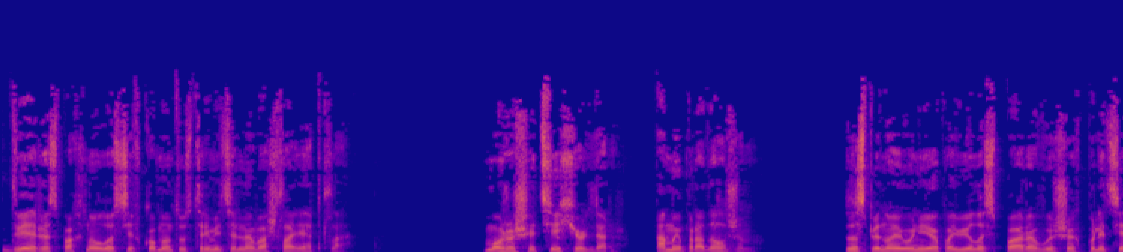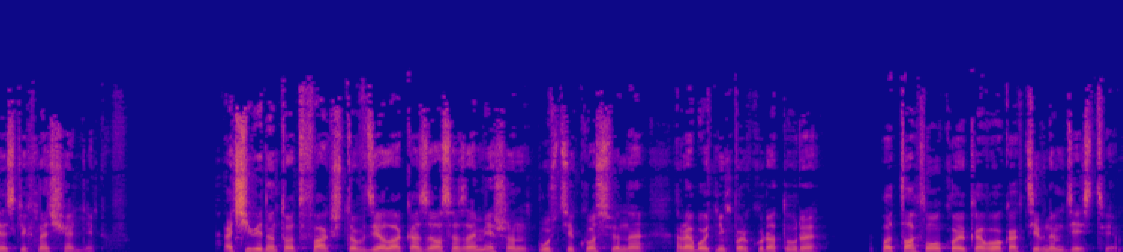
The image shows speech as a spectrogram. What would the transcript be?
Дверь распахнулась, и в комнату стремительно вошла Эртла. «Можешь идти, Хюльдер, а мы продолжим». За спиной у нее появилась пара высших полицейских начальников. Очевидно, тот факт, что в дело оказался замешан, пусть и косвенно, работник прокуратуры, подтолкнул кое-кого к активным действиям.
